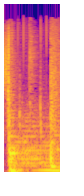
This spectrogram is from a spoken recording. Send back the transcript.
Thank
